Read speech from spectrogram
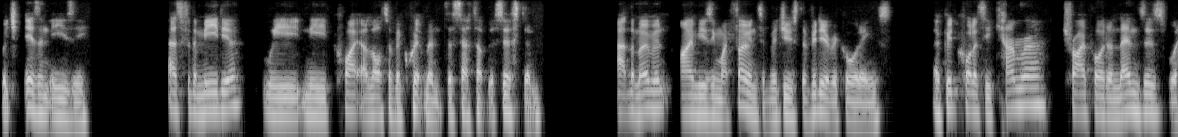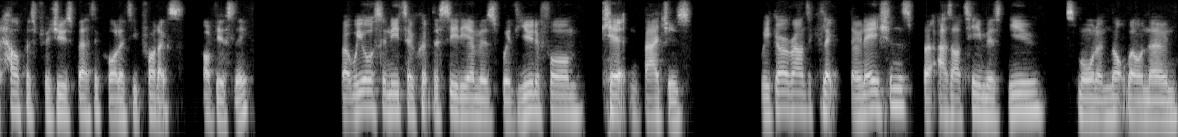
which isn't easy. As for the media, we need quite a lot of equipment to set up the system. At the moment, I'm using my phone to produce the video recordings. A good quality camera, tripod, and lenses would help us produce better quality products, obviously. But we also need to equip the CDMers with uniform, kit, and badges. We go around to collect donations, but as our team is new, small, and not well known,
